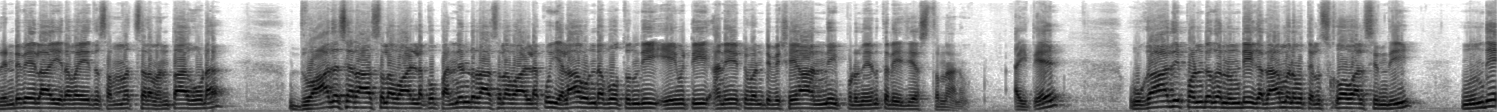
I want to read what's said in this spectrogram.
రెండు వేల ఇరవై ఐదు సంవత్సరం అంతా కూడా ద్వాదశ రాసుల వాళ్ళకు పన్నెండు రాసుల వాళ్ళకు ఎలా ఉండబోతుంది ఏమిటి అనేటువంటి విషయాన్ని ఇప్పుడు నేను తెలియజేస్తున్నాను. అయితే ఉగాది పండుగ నుండి కదా మనము తెలుసుకోవాల్సింది ముందే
